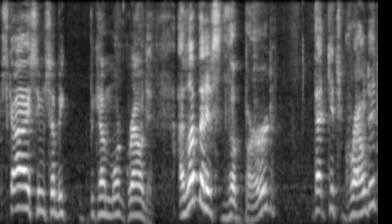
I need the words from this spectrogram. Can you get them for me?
Sky seems to be become more grounded. I love that it's the bird that gets grounded.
